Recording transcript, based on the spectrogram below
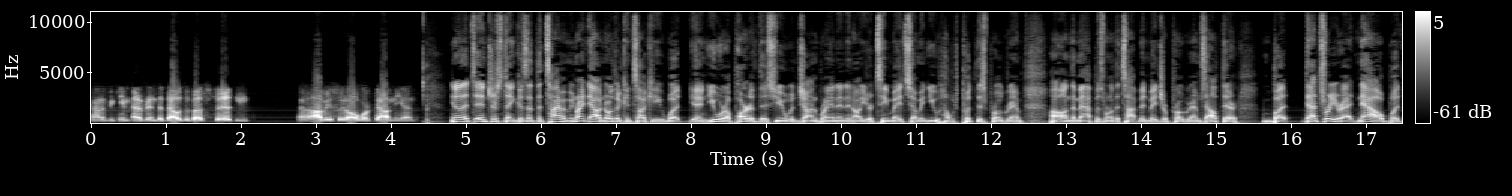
kind of became evident that that was the best fit, and uh, obviously it all worked out in the end. You know, that's interesting because at the time, I mean, right now in Northern Kentucky, what, and you were a part of this, you and John Brannen and all your teammates. I mean, you helped put this program uh, on the map as one of the top mid major programs out there. But that's where you're at now. But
